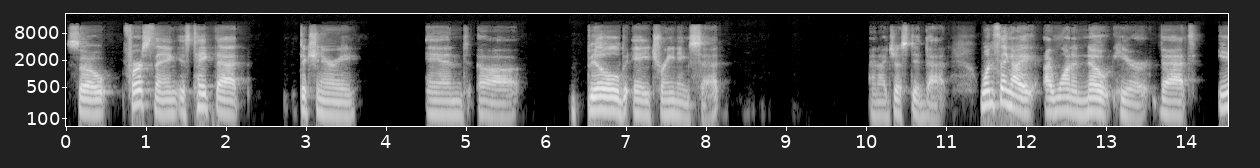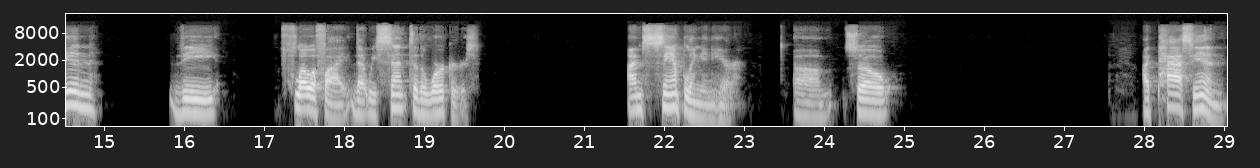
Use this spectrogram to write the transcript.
So first thing is take that dictionary and uh, build a training set. And I just did that. One thing I, I want to note here that in the Flowify that we sent to the workers, I'm sampling in here. Um, so I pass in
